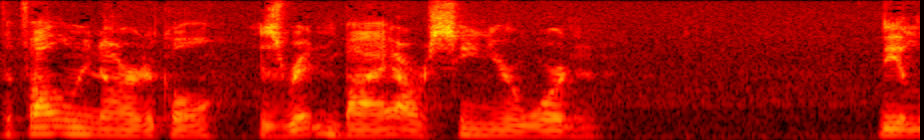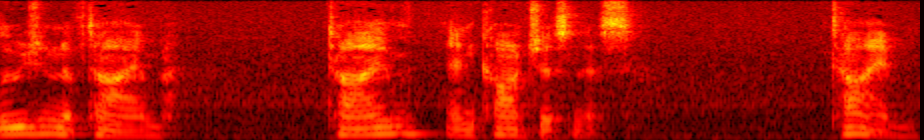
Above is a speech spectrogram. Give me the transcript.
The following article is written by our senior warden. The Illusion of Time Time and Consciousness. Time.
